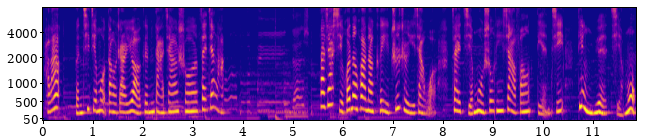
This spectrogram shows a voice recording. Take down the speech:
好啦。本期节目到这儿又要跟大家说再见啦。大家喜欢的话呢，可以支持一下我，在节目收听下方点击订阅节目，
